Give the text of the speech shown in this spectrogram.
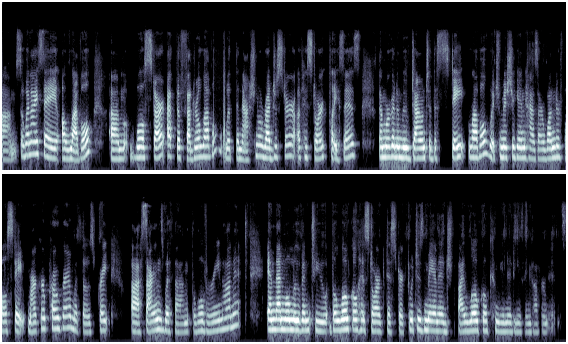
Um, so when I say a level, um, we'll start at the federal level with the National Register of Historic Places. Then we're gonna move down to the state level, which Michigan has our wonderful state marker program with those great uh, signs with um, the Wolverine on it. And then we'll move into the local historic district, which is managed by local communities and governments.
